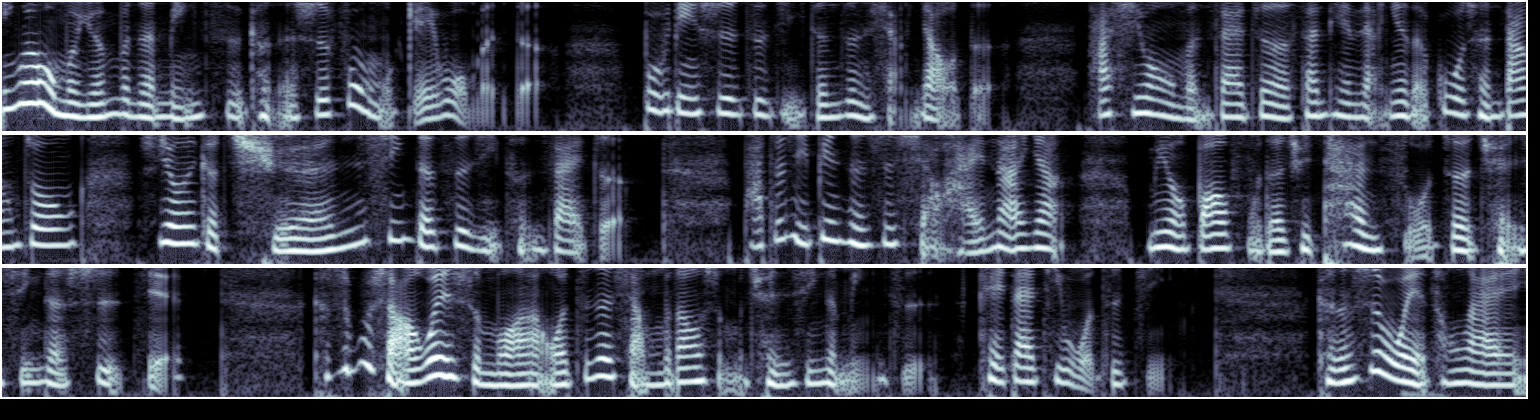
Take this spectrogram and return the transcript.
因为我们原本的名字可能是父母给我们的，不一定是自己真正想要的。他希望我们在这三天两夜的过程当中，是用一个全新的自己存在着，把自己变成是小孩那样，没有包袱的去探索这全新的世界。可是不晓得为什么啊，我真的想不到什么全新的名字可以代替我自己。可能是我也从来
